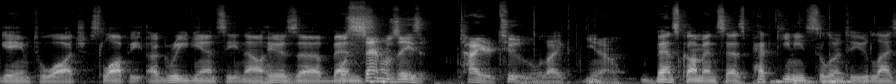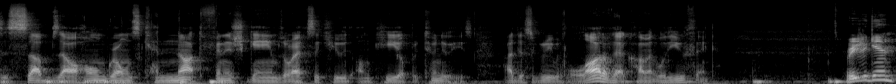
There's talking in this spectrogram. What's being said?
game to watch. Sloppy. Agreed, Yancey. Now here's uh, Well, San Jose's tired too. Like you know, Ben's comment says Petke needs to learn to utilize his subs. Our homegrowns cannot finish games or execute on key opportunities. I disagree with a lot of that comment. What do you think? read it again.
